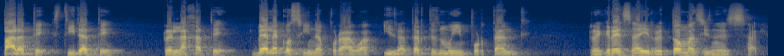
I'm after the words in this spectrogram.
Párate, estírate, relájate, ve a la cocina por agua, hidratarte es muy importante. Regresa y retoma si es necesario.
